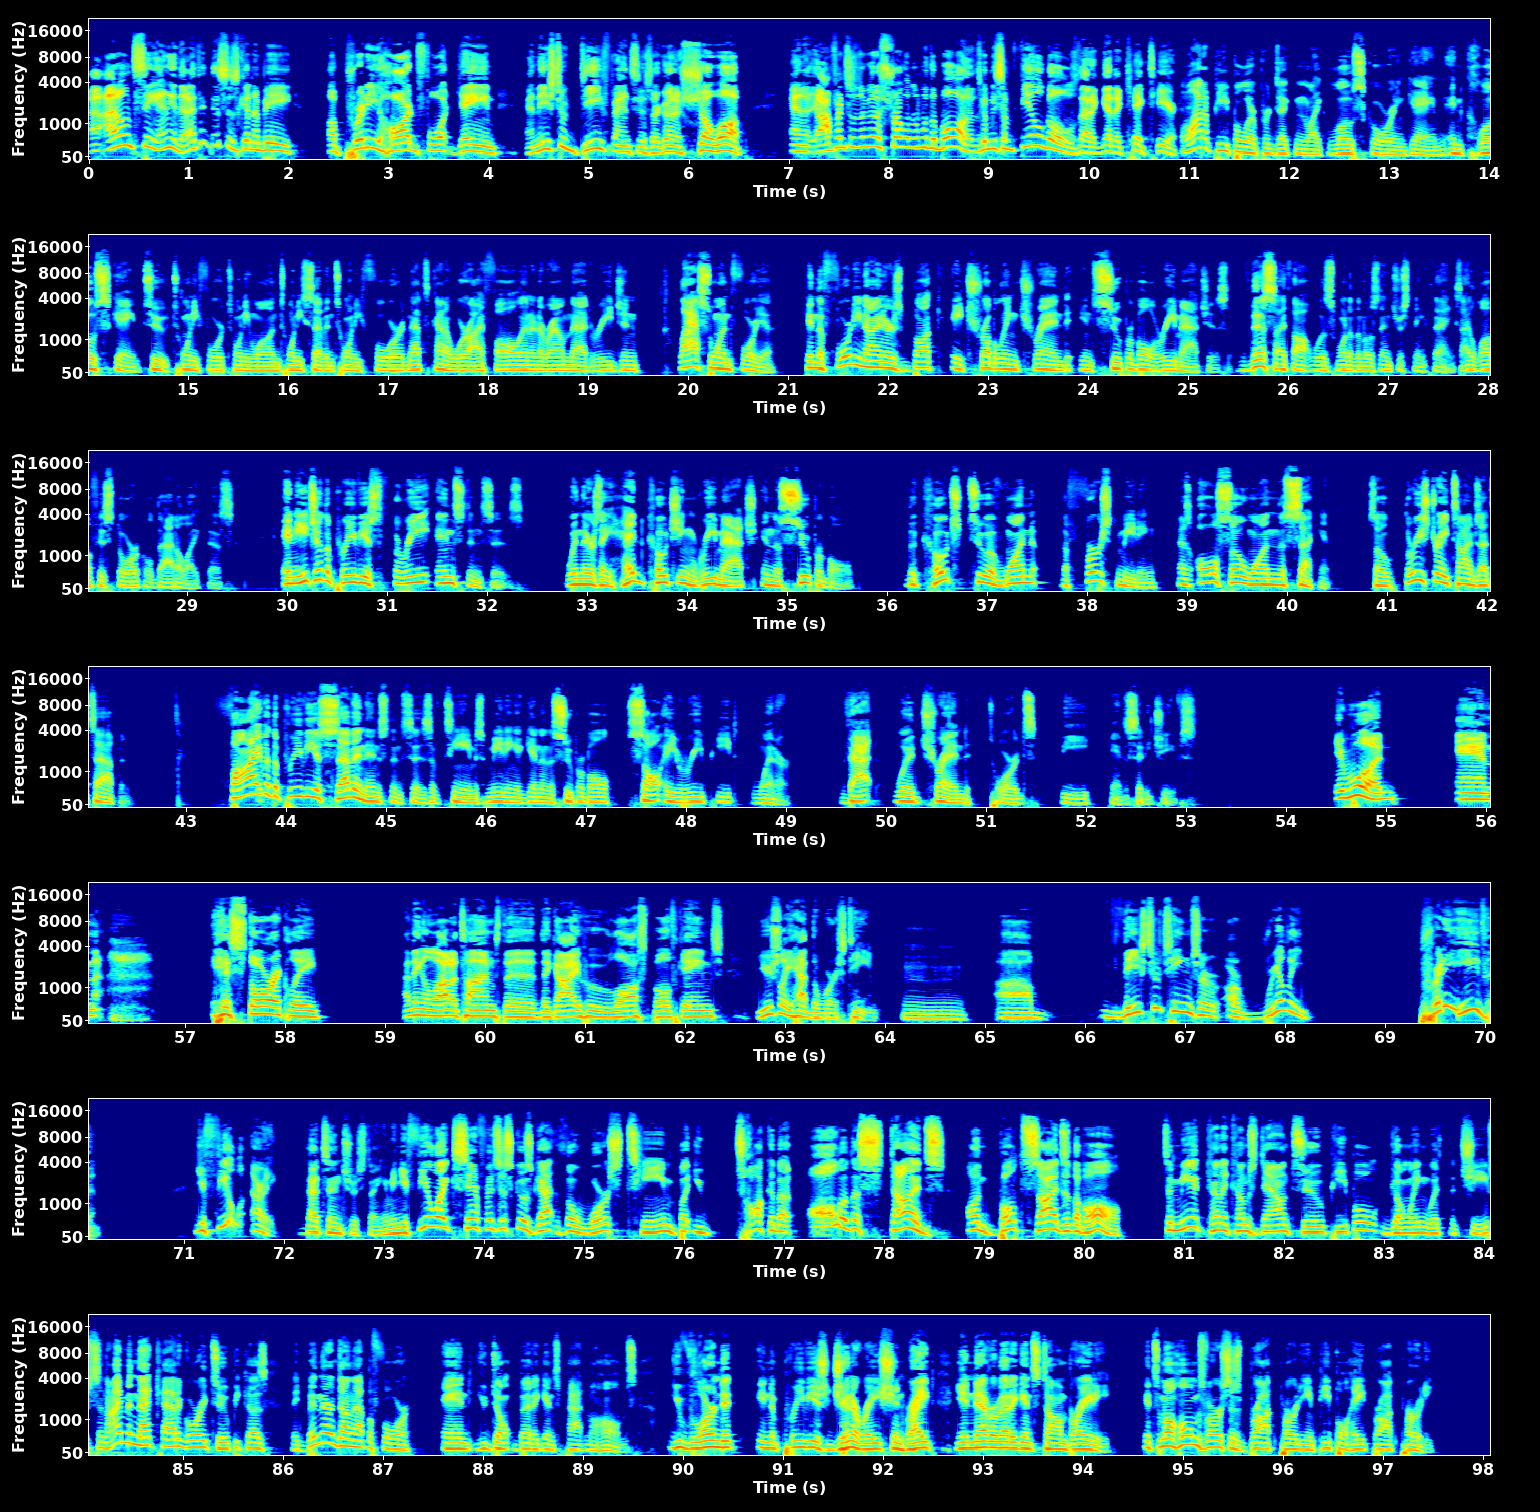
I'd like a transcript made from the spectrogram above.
I don't see any of that. I think this is going to be a pretty hard fought game, and these two defenses are going to show up, and the offenses are going to struggle to move the ball. There's going to be some field goals that get kicked here. A lot of people are predicting like low scoring game and close game too 24 21, 27 24, and that's kind of where I fall in and around that region. Last one for you. Can the 49ers buck a troubling trend in Super Bowl rematches? This, I thought, was one of the most interesting things. I love historical data like this. In each of the previous three instances, when there's a head coaching rematch in the Super Bowl, the coach to have won the first meeting has also won the second. So, three straight times that's happened. Five of the previous seven instances of teams meeting again in the Super Bowl saw a repeat winner. That would trend towards the Kansas City Chiefs. It would. And historically, I think a lot of times the, the guy who lost both games usually had the worst team. Mm. Um, these two teams are, are really pretty even. You feel, all right, that's interesting. I mean, you feel like San Francisco's got the worst team, but you talk about all of the studs on both sides of the ball. To me, it kind of comes down to people going with the Chiefs. And I'm in that category too because they've been there and done that before, and you don't bet against Pat Mahomes. You've learned it in a previous generation, right? You never bet against Tom Brady. It's Mahomes versus Brock Purdy, and people hate Brock Purdy.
